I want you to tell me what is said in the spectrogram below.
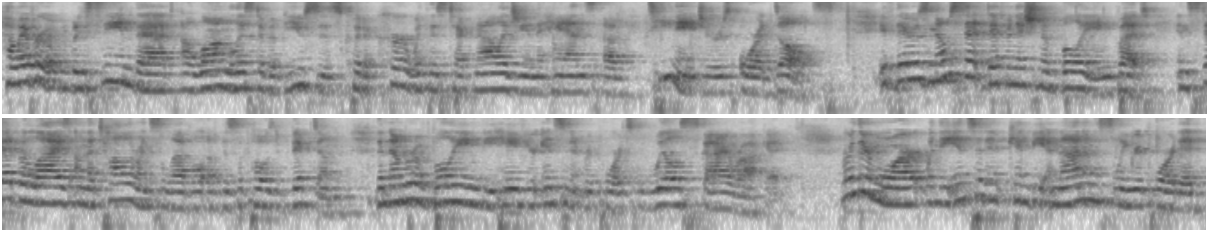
However, it would seem that a long list of abuses could occur with this technology in the hands of teenagers or adults. If there is no set definition of bullying, but instead relies on the tolerance level of the supposed victim, the number of bullying behavior incident reports will skyrocket. Furthermore, when the incident can be anonymously reported,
